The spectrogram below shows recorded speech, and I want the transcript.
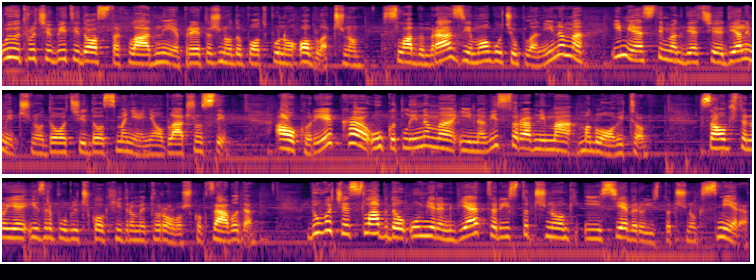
Ujutru će biti dosta hladnije, pretežno do potpuno oblačno. Slab mraz je moguć u planinama i mjestima gdje će dijelimično doći do smanjenja oblačnosti. A oko rijeka, u kotlinama i na visoravnima maglovito. Saopšteno je iz Republičkog hidrometeorološkog zavoda. Duvaće slab do umjeren vjetar istočnog i sjeveroistočnog smjera.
